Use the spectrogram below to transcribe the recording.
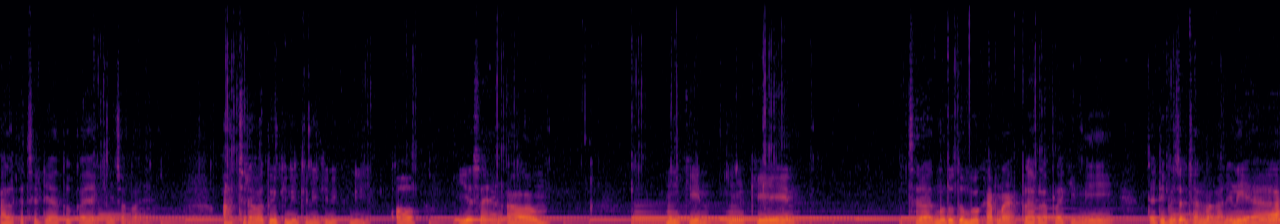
hal kecilnya tuh kayak gini contohnya. Ah jerawat tuh gini gini gini gini. Oh iya sayang um, mungkin mungkin jerawatmu tuh tumbuh karena bla bla bla gini. Jadi besok jangan makan ini ya.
